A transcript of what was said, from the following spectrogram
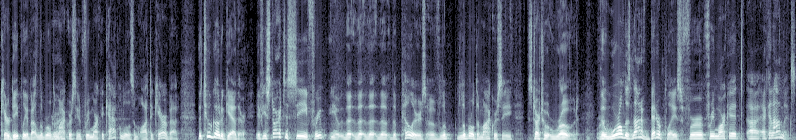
care deeply about liberal right. democracy and free market capitalism ought to care about. The two go together. If you start to see free, you know, the, the, the, the, the pillars of liberal democracy start to erode, the world is not a better place for free market uh, economics.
